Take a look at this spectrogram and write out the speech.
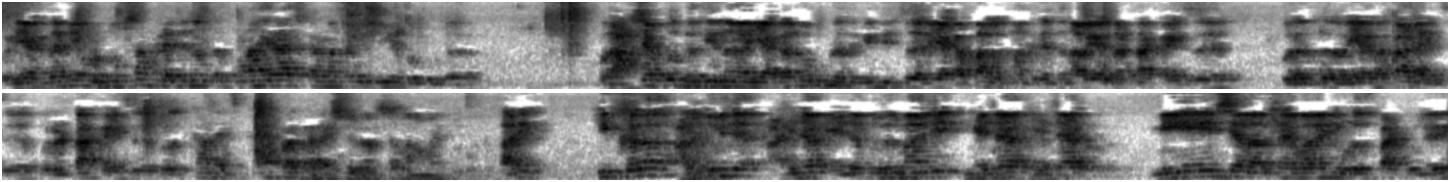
पण एकदा निवडणूक संपल्याच्या नंतर पुन्हा हे राजकारणाचा विषय येतो कुठं? अशा पद्धतीनं एका लोकप्रतिनिधीचं एका पालकमंत्र्याचं नाव एकदा टाकायचं परत एकदा काढायचं परत टाकायचं परत काढायचं. काय प्रकार आहे? अरे ही खरं आता तुम्ही ह्याच्याबद्दल माझी ह्याच्या ह्याच्या मी शेलार साहेबांना एवढंच पाठवलंय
